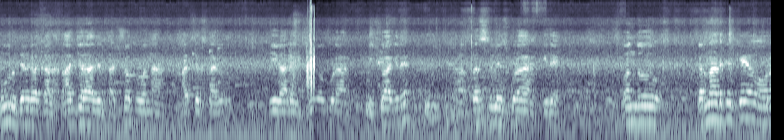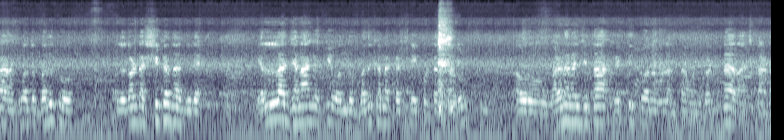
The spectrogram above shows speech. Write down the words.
ಮೂರು ದಿನಗಳ ಕಾಲ ರಾಜ್ಯದಾದ್ಯಂತ ಶೋಕವನ್ನು ಆಚರಿಸಲಾಗಿದೆ ಈಗಾಗಲೇ ಜಿಯೋ ಕೂಡ ಇಶ್ಯೂ ಆಗಿದೆ ಪ್ರೆಸ್ ರಿಲೀಸ್ ಕೂಡ ಇದೆ. ಒಂದು ಕರ್ನಾಟಕಕ್ಕೆ ಅವರ ಒಂದು ಬದುಕು ಒಂದು ದೊಡ್ಡ ಶಿಖರದಲ್ಲಿದೆ. ಎಲ್ಲ ಜನಾಂಗಕ್ಕೆ ಒಂದು ಬದುಕನ್ನು ಕಟ್ಟಿ ಕೊಟ್ಟಂಥವ್ರು. ಅವರು ವರ್ಣರಂಜಿತ ವ್ಯಕ್ತಿತ್ವವನ್ನು ಉಳ್ಳಂಥ ಒಂದು ದೊಡ್ಡ ರಾಜಕಾರಣ.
